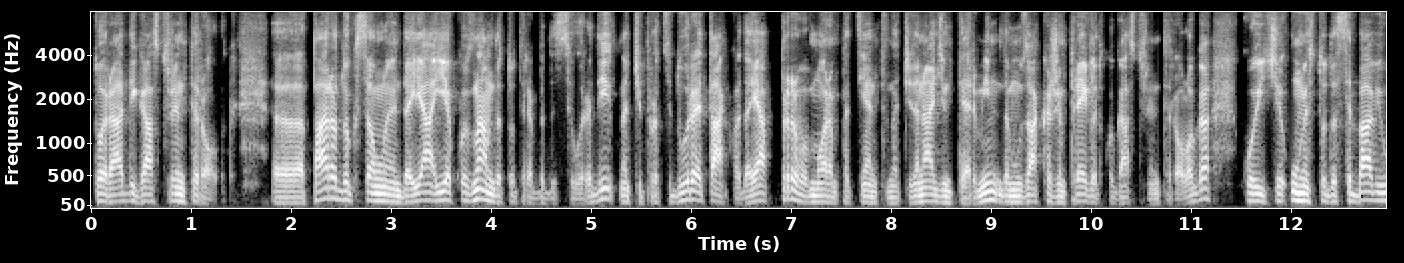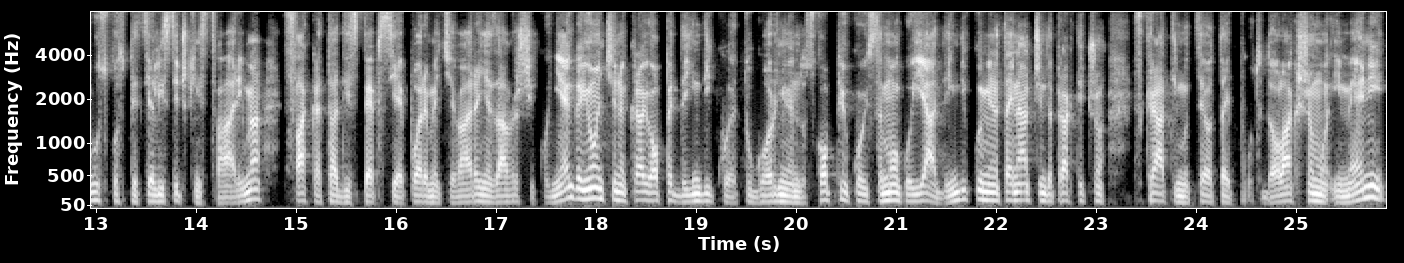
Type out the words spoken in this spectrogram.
To radi gastroenterolog. E, paradoksalno je da ja, iako znam da to treba da se uradi, znači procedura je takva da ja prvo moram pacijenta, znači da nađem termin, da mu zakažem pregled kod gastroenterologa, koji će umesto da se bavi usko specijalističkim stvarima, svaka ta dispepsija i poremeće varenja završi kod njega i on će na kraju opet da indikuje tu gornju endoskopiju koju sam mogu i ja da indikujem i na taj način da praktično skratimo ceo taj put, da olakšamo i meni,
